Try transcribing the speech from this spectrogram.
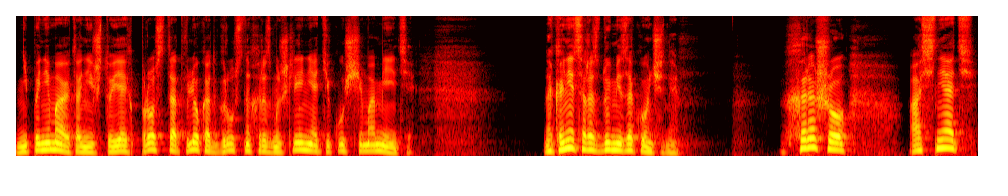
Не понимают они, что я их просто отвлек от грустных размышлений о текущем моменте. Наконец раздумья закончены. «Хорошо, а снять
